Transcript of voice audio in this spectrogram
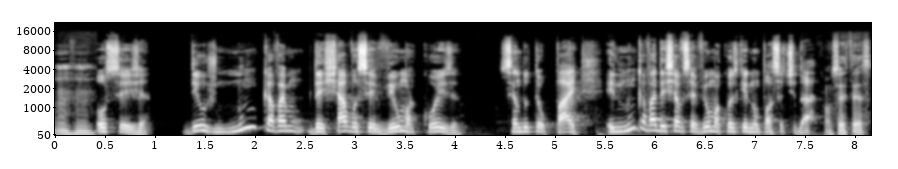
Uhum. Ou seja, Deus nunca vai deixar você ver uma coisa sendo teu pai. Ele nunca vai deixar você ver uma coisa que ele não possa te dar. Com certeza.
